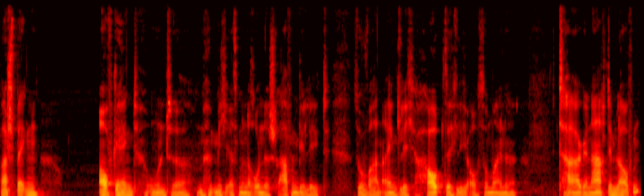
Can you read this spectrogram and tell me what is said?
Waschbecken, aufgehängt und äh, mich erstmal eine Runde schlafen gelegt. So waren eigentlich hauptsächlich auch so meine Tage nach dem Laufen.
